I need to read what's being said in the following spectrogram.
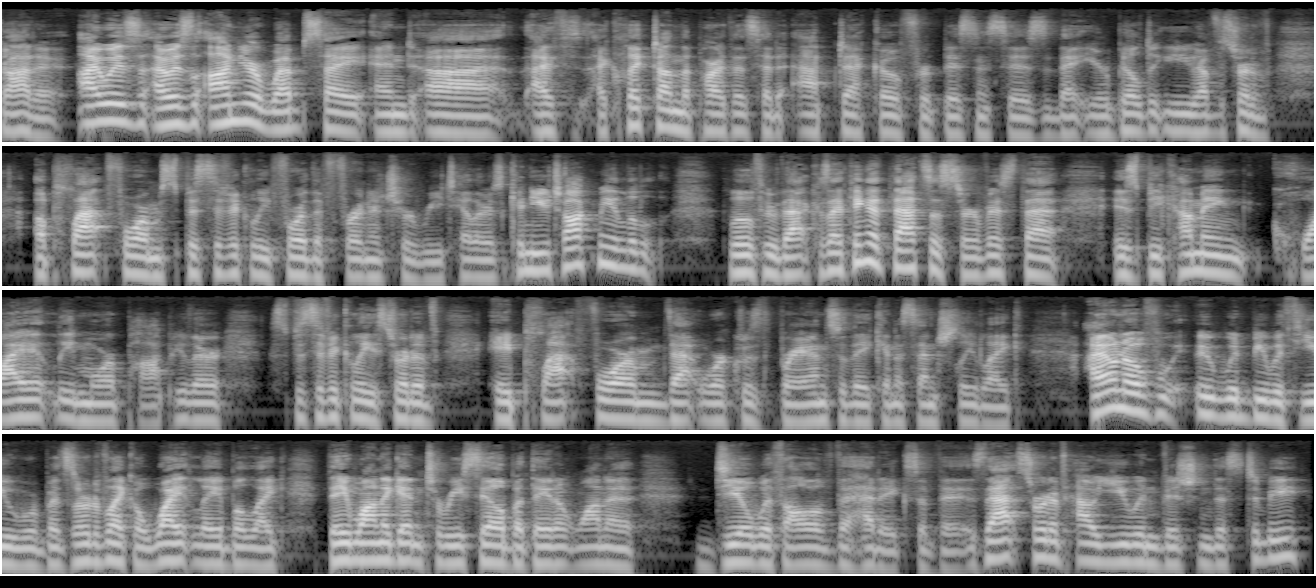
Got it. I was I was on your website and uh, I I clicked on the part that said AptDeco for businesses that you're building. You have sort of a platform specifically for the furniture retailers. Can you talk me a little little through that? Because I think that that's a service that is becoming quietly more popular. Specifically, sort of a platform that works with brands so they can essentially like I don't know if it would be with you, but sort of like a white label. Like they want to get into resale, but they don't want to deal with all of the headaches of it. Is that sort of how you envision this to be?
